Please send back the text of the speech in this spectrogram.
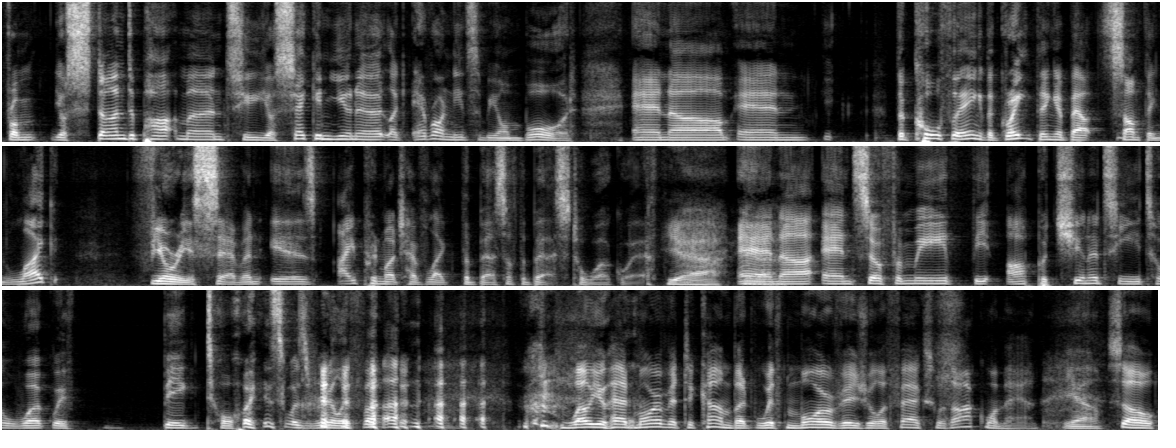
from your stun department to your second unit. Like everyone needs to be on board. And um and the cool thing, the great thing about something like Furious Seven is I pretty much have like the best of the best to work with. Yeah. And yeah. uh, and so for me, the opportunity to work with big toys was really fun. well, you had more of it to come, but with more visual effects with Aquaman. yeah. So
